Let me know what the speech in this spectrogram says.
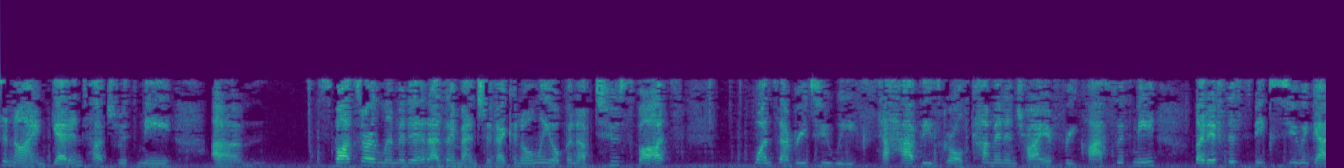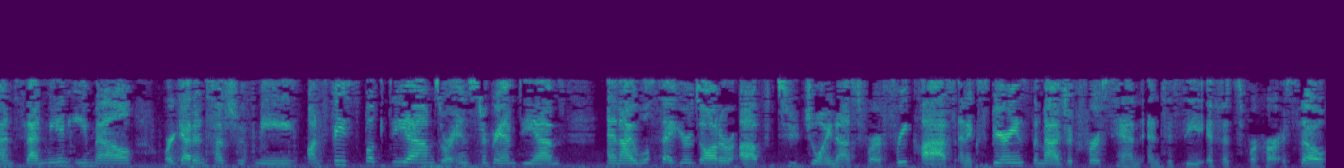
to nine, get in touch with me. Um, spots are limited, as I mentioned. I can only open up two spots once every two weeks to have these girls come in and try a free class with me. But if this speaks to you again, send me an email or get in touch with me on Facebook DMs or Instagram DMs and I will set your daughter up to join us for a free class and experience the magic firsthand and to see if it's for her. So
